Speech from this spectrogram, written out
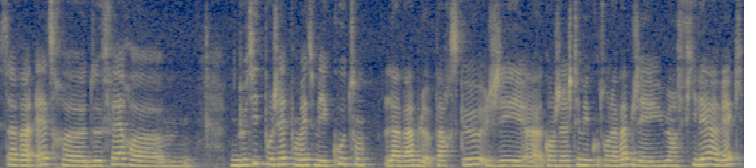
ça va être euh, de faire euh, une petite pochette pour mettre mes cotons lavables parce que euh, quand j'ai acheté mes cotons lavables, j'ai eu un filet avec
